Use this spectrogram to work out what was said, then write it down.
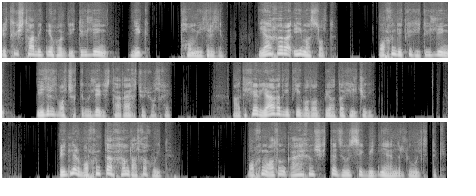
итгэгч та бидний хувьд итгэлийн нэг том илрэл юм. Яахаараа ийм асуулт Бурханд итгэх итгэлийн илрэл болчихдаг үлээ гэж та гайхаж үж болох юм. А тэгэхээр яагаад гэдгийг болоод би одоо хэлж өгье. Бид нэр бурхантай хамт алхах үед бурхан олон гайхамшигтай зүйлсийг бидний амьдралд үйлддэг.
